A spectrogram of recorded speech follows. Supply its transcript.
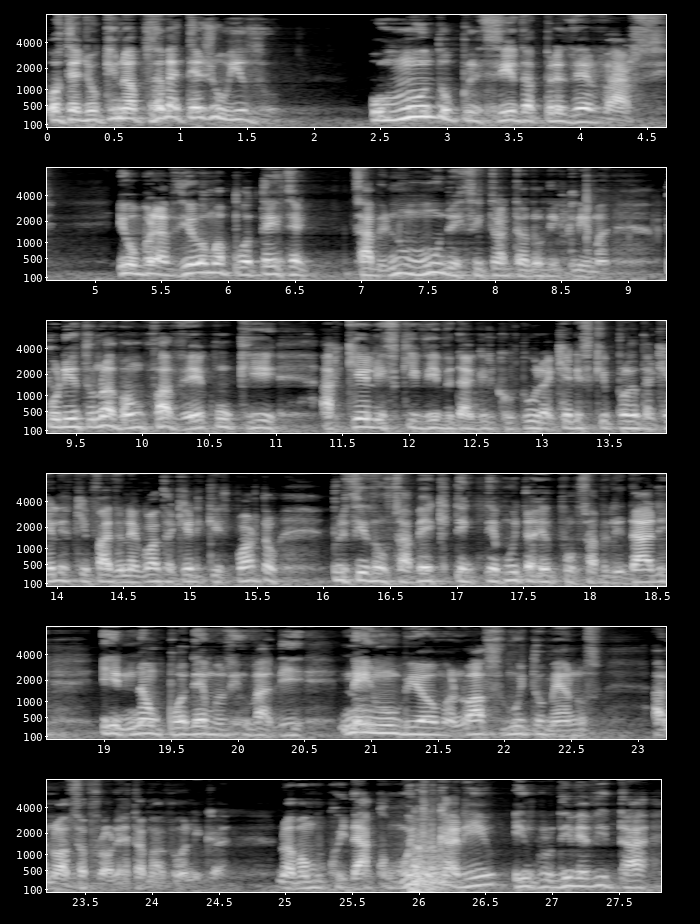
Ou seja, o que nós precisamos é ter juízo. O mundo precisa preservar-se. E o Brasil é uma potência, sabe, no mundo em se tratando de clima. Por isso, nós vamos fazer com que aqueles que vivem da agricultura, aqueles que plantam, aqueles que fazem negócio, aqueles que exportam, precisam saber que tem que ter muita responsabilidade e não podemos invadir nenhum bioma nosso, muito menos a nossa floresta amazônica. Nós vamos cuidar com muito carinho, inclusive evitar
